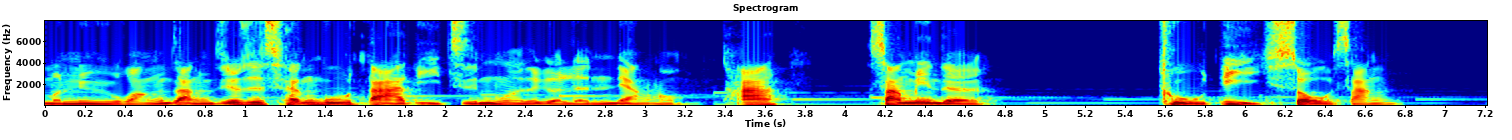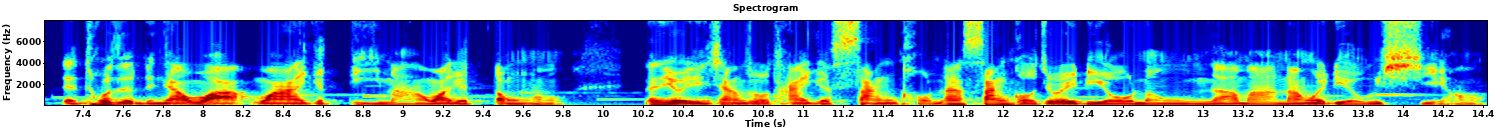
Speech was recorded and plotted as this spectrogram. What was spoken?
什么女王这样，就是称呼大地之母的这个能量哦，它上面的土地受伤，或者人家挖挖一个地嘛，挖一个洞哦。那有点像说它一个伤口，那伤口就会流脓，你知道吗？然后会流血哦，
